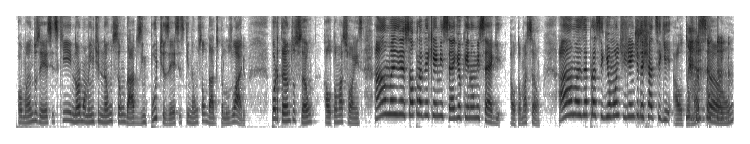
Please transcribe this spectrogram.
Comandos esses que normalmente não são dados, inputs esses que não são dados pelo usuário. Portanto, são automações. Ah, mas é só para ver quem me segue ou quem não me segue. Automação. Ah, mas é para seguir um monte de gente e deixar de seguir. Automação.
